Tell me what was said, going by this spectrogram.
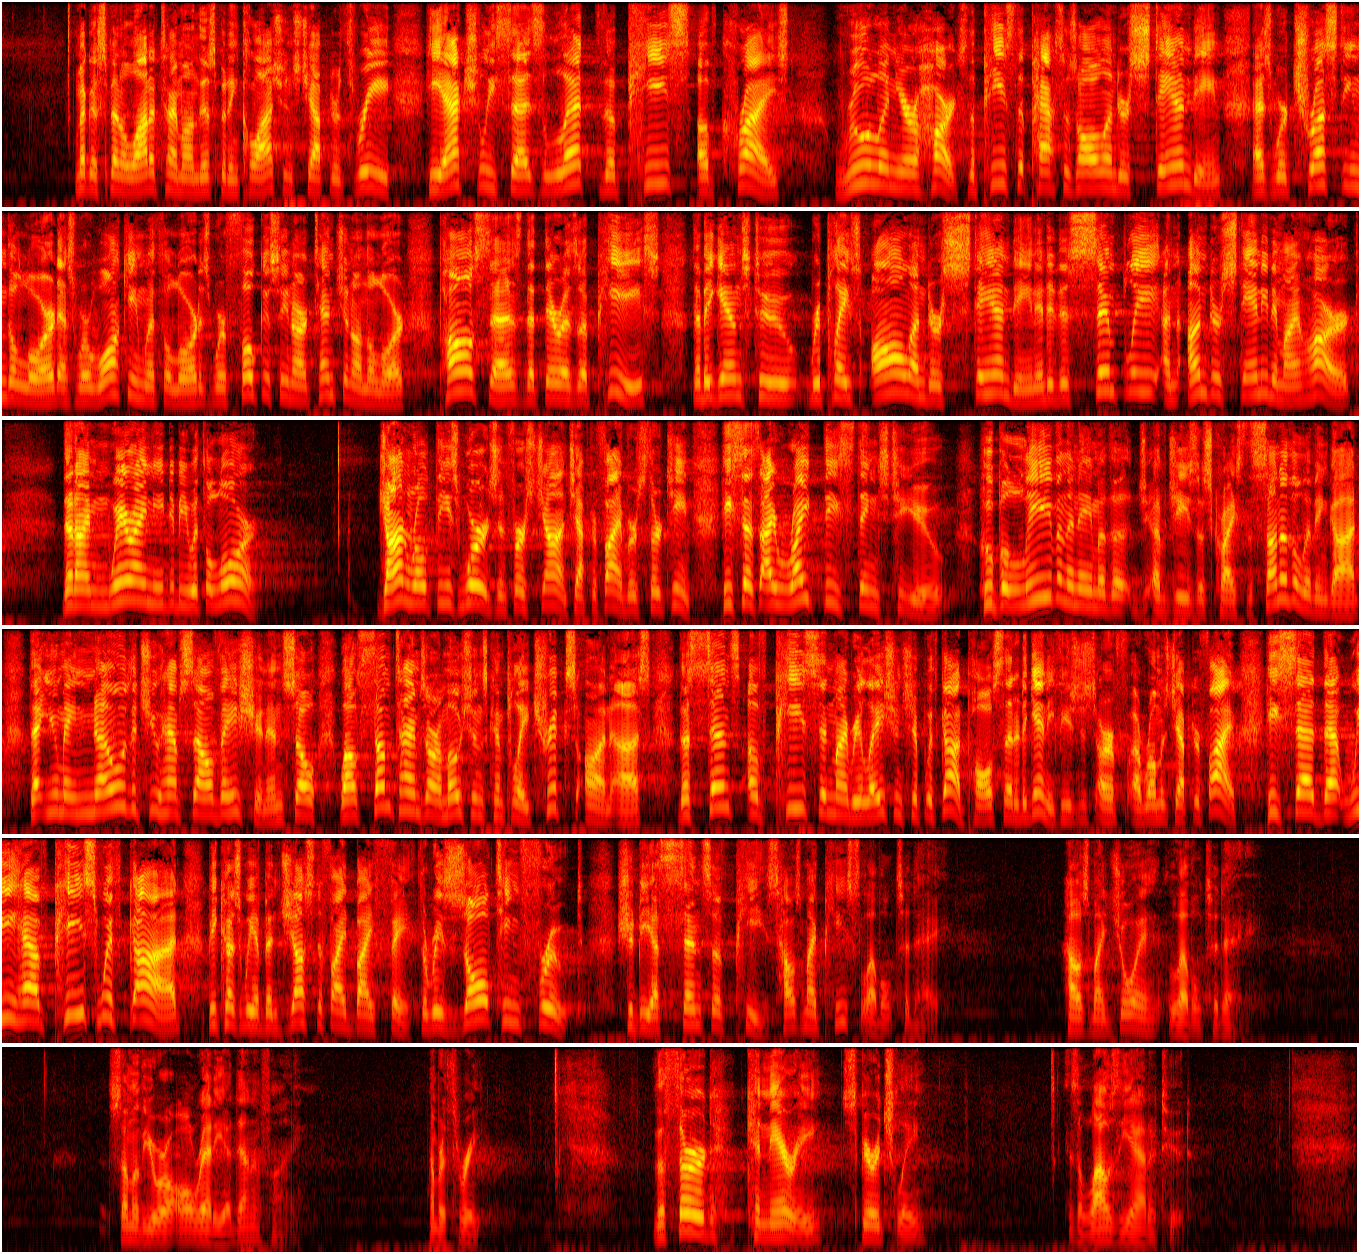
I'm not going to spend a lot of time on this, but in Colossians chapter 3, he actually says, Let the peace of Christ rule in your hearts, the peace that passes all understanding as we're trusting the Lord, as we're walking with the Lord, as we're focusing our attention on the Lord. Paul says that there is a peace that begins to replace all understanding, and it is simply an understanding in my heart that I'm where I need to be with the Lord. John wrote these words in 1 John chapter 5 verse 13. He says, "I write these things to you who believe in the name of, the, of Jesus Christ, the Son of the living God, that you may know that you have salvation. And so, while sometimes our emotions can play tricks on us, the sense of peace in my relationship with God, Paul said it again, Ephesians or uh, Romans chapter 5. He said that we have peace with God because we have been justified by faith. The resulting fruit should be a sense of peace. How's my peace level today? How's my joy level today? Some of you are already identifying. Number three. The third canary, spiritually, is a lousy attitude.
